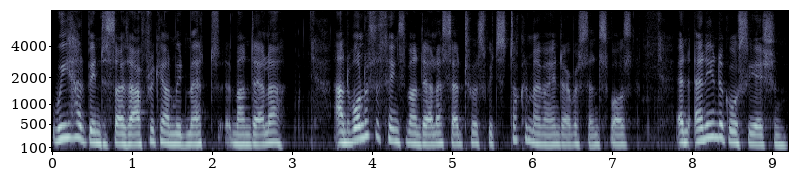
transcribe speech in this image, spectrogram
we had been to South Africa and we'd met Mandela? And one of the things Mandela said to us, which stuck in my mind ever since, was in any negotiation,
